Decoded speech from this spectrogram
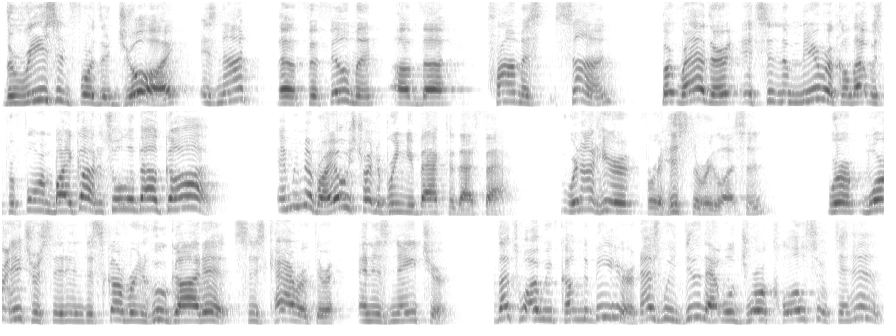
The reason for the joy is not the fulfillment of the promised son, but rather it's in the miracle that was performed by God. It's all about God. And remember, I always try to bring you back to that fact. We're not here for a history lesson. We're more interested in discovering who God is, his character, and his nature. That's why we've come to be here. As we do that, we'll draw closer to him.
